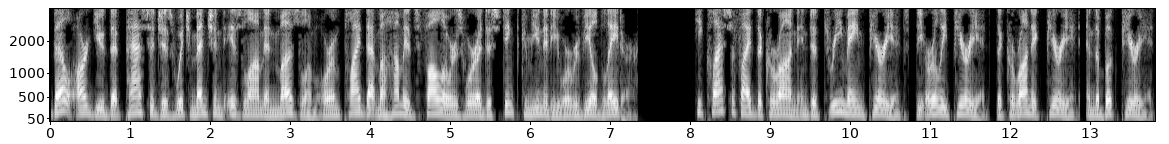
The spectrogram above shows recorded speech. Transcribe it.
Bell argued that passages which mentioned Islam and Muslim or implied that Muhammad's followers were a distinct community were revealed later. He classified the Quran into three main periods, the early period, the Quranic period, and the book period.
